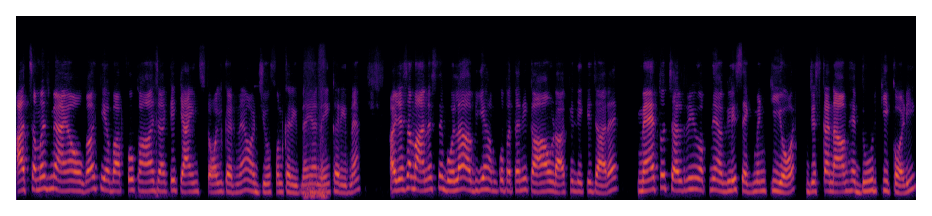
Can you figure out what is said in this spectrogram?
आज समझ में आया होगा कि अब आपको कहाँ जाके क्या इंस्टॉल करना है और जियो फ़ोन खरीदना है या नहीं खरीदना है। और जैसा मानस ने बोला अब ये हमको पता नहीं कहाँ उड़ा के लेके जा रहा है। मैं तो चल रही हूँ अपने अगले सेगमेंट की ओर जिसका नाम है दूर की कौड़ी।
